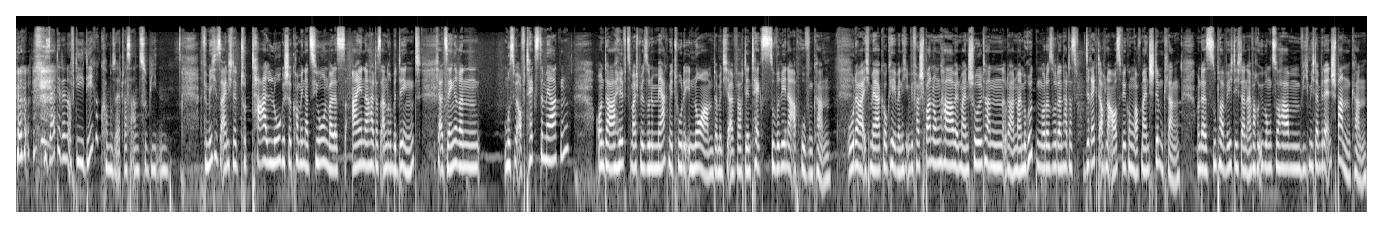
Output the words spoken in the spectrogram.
Wie seid ihr denn auf die Idee gekommen, so etwas anzubieten? Für mich ist es eigentlich eine total logische Kombination, weil das eine halt das andere bedingt. Ich als Sängerin muss mir auf Texte merken und da hilft zum Beispiel so eine Merkmethode enorm, damit ich einfach den Text souveräner abrufen kann. Oder ich merke, okay, wenn ich irgendwie Verspannungen habe in meinen Schultern oder an meinem Rücken oder so, dann hat das direkt auch eine Auswirkung auf meinen Stimmklang. Und da ist super wichtig, dann einfach Übungen zu haben, wie ich mich dann wieder entspannen kann.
